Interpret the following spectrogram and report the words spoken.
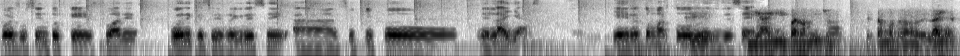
Por eso siento que Suárez puede que se regrese a su equipo del Ajax y ahí retomar todo Eh, desde cero. y ahí va lo mismo, estamos hablando del Ajax,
